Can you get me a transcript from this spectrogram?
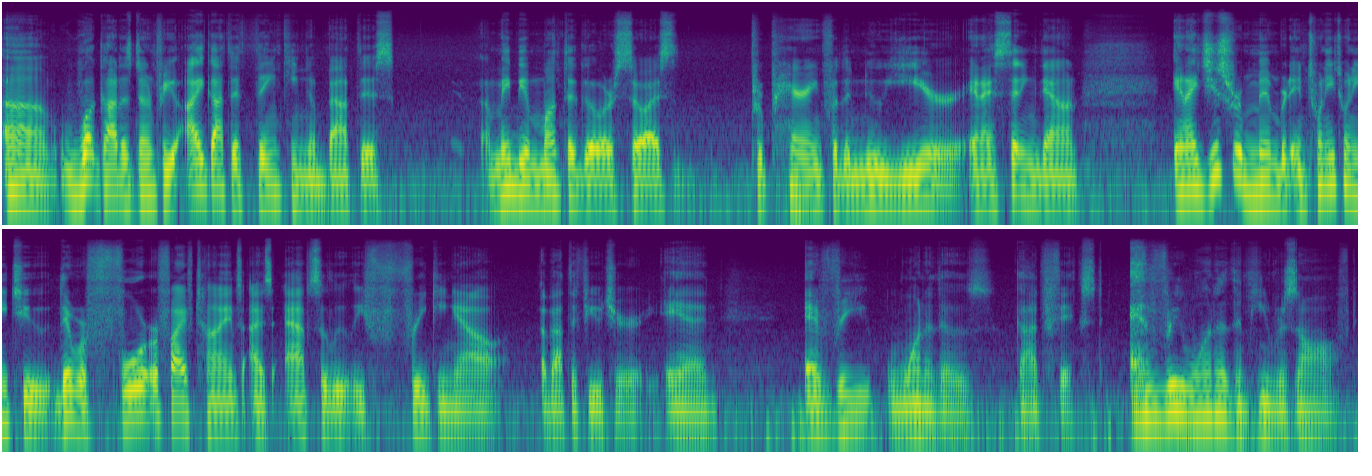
um, what God has done for you. I got to thinking about this uh, maybe a month ago or so. I was preparing for the new year and I was sitting down. And I just remembered in 2022, there were four or five times I was absolutely freaking out about the future. And Every one of those God fixed. Every one of them He resolved.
